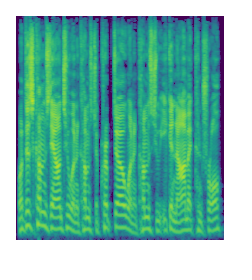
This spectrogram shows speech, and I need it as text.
what this comes down to when it comes to crypto, when it comes to economic control,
